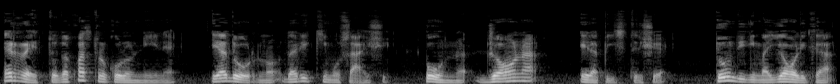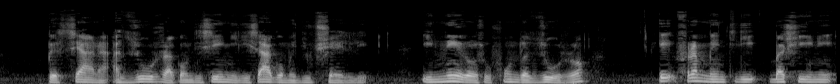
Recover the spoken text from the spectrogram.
È retto da quattro colonnine e adorno da ricchi mosaici, con Giona e la Pistrice, tondi di maiolica persiana azzurra con disegni di sagome di uccelli, in nero su fondo azzurro e frammenti di bacini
